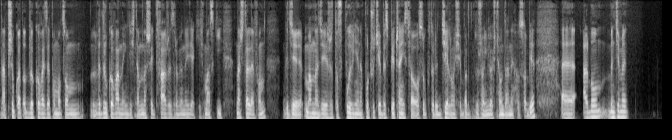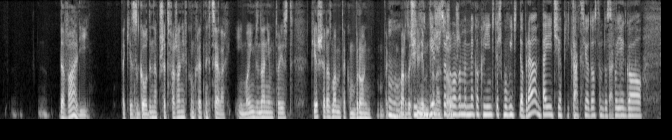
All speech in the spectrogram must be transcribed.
na przykład odblokować za pomocą wydrukowanej gdzieś tam naszej twarzy, zrobionej jakiejś maski, nasz telefon, gdzie mam nadzieję, że to wpłynie na poczucie bezpieczeństwa osób, które dzielą się bardzo dużą ilością danych o sobie. E, albo będziemy dawali takie zgody na przetwarzanie w konkretnych celach. I moim zdaniem to jest pierwszy raz mamy taką broń, tak mhm. bardzo silnie Czyli bym to Wiesz, że możemy my jako klienci też mówić, dobra, daję ci aplikację tak. o dostęp do tak, swojego tak, tak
